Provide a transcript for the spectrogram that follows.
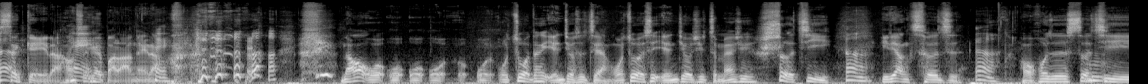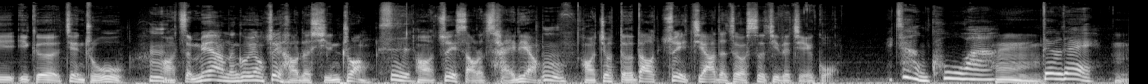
设计啦，哈，设计把人的啦。然后我我我我我我做那个研究是这样，我做的是研究去怎么样去设计一辆车子，嗯，哦，或者是设计一个建筑物，啊，怎么样能够用最好的形状是。啊，最少的材料，嗯，好，就得到最佳的这个设计的结果。这很酷啊，嗯，对不对？嗯。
